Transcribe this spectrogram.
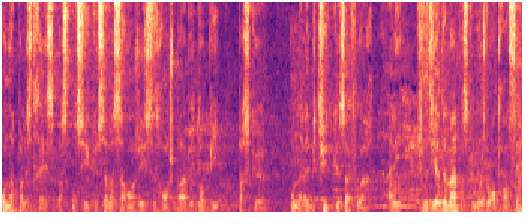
on n'a pas le stress, parce qu'on sait que ça va s'arranger, ça ne s'arrange pas, mais tant pis, parce qu'on a l'habitude que ça foire. Allez, je vous dis à demain, parce que moi je dois rentrer en scène.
